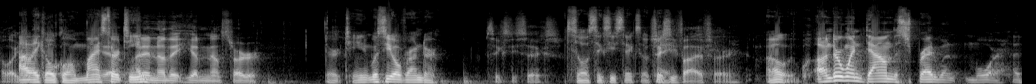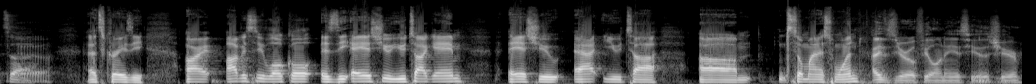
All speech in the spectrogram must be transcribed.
I like, I like Oklahoma minus Yeah, 13. I didn't know that he had an announced starter. 13. What's the over under? 66. Still at 66. Okay. 65, sorry. Oh, under went down, the spread went more. That's uh, that's crazy. All right, obviously local is the ASU Utah game. ASU at Utah, um, still minus one. I have zero feel on ASU this year.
